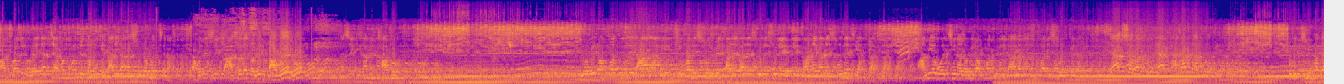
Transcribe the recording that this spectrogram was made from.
পাঁচ বছর হয়ে যাচ্ছে, এখন পর্যন্ত মুখে দাড়ি রাখার সুযোগ হচ্ছে না। তাহলে সে কি আসলে নদীর পাগল? না, সে গ্রামের ছাগল নবী রহমতুল্লিল আলামিন সুপারিশ করবে কানে কানে শুনে শুনে গানে গানে শুনেছি আমরা। আমিও বলছি না, নবী রহমতুল্লিল আলামিন সুপারিশ করবে না। একশো বার করবে এক হাজার বার করবে তুমি কীভাবে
